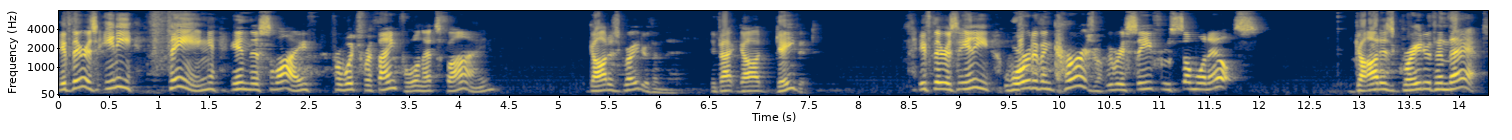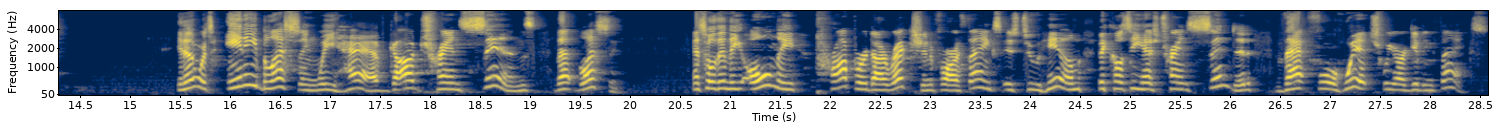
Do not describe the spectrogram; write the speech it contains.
If there is anything in this life for which we're thankful, and that's fine, God is greater than that. In fact, God gave it. If there is any word of encouragement we receive from someone else, God is greater than that. In other words, any blessing we have, God transcends that blessing. And so then the only proper direction for our thanks is to Him because He has transcended that for which we are giving thanks.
